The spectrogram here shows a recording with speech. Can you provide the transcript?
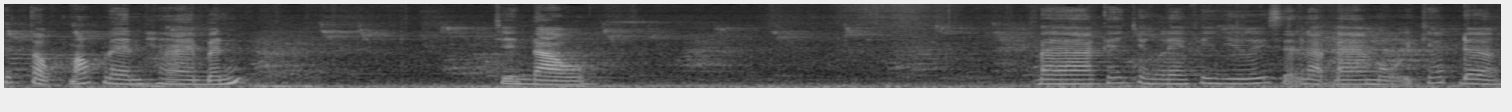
tiếp tục móc lên hai bính trên đầu. Ba cái chân len phía dưới sẽ là ba mũi kép đơn.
